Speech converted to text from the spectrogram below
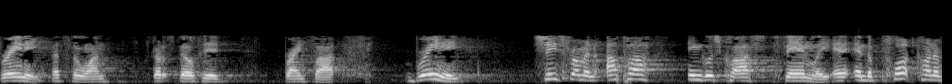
Breeny, that's the one. Got it spelled here, brain fart. Breeny, she's from an upper English class family, and, and the plot kind of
